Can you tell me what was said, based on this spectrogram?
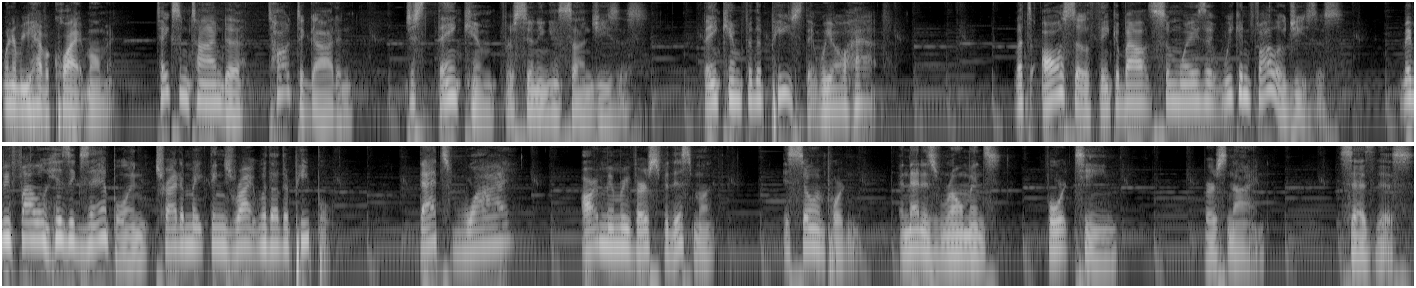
whenever you have a quiet moment. Take some time to talk to God and just thank Him for sending His Son Jesus. Thank Him for the peace that we all have. Let's also think about some ways that we can follow Jesus. Maybe follow His example and try to make things right with other people. That's why our memory verse for this month is so important, and that is Romans 14, verse 9. Says this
